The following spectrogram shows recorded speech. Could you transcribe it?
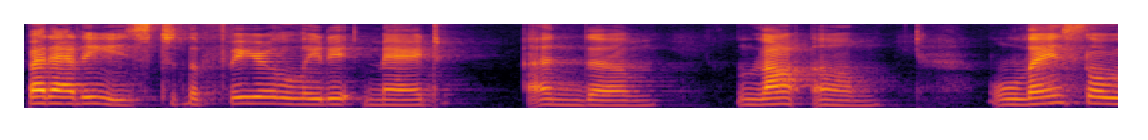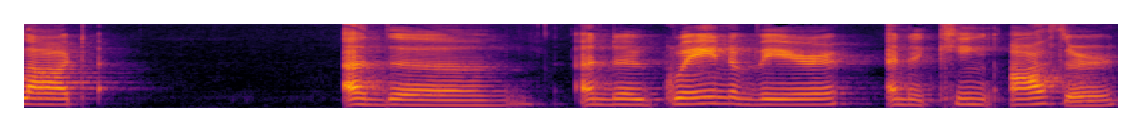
But at least the fair lady maid and um, um, Lancelot and uh, and the Guinevere and King Arthur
